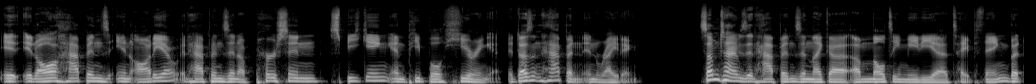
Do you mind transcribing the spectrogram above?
It, it all happens in audio. It happens in a person speaking and people hearing it. It doesn't happen in writing. Sometimes it happens in like a, a multimedia type thing, but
